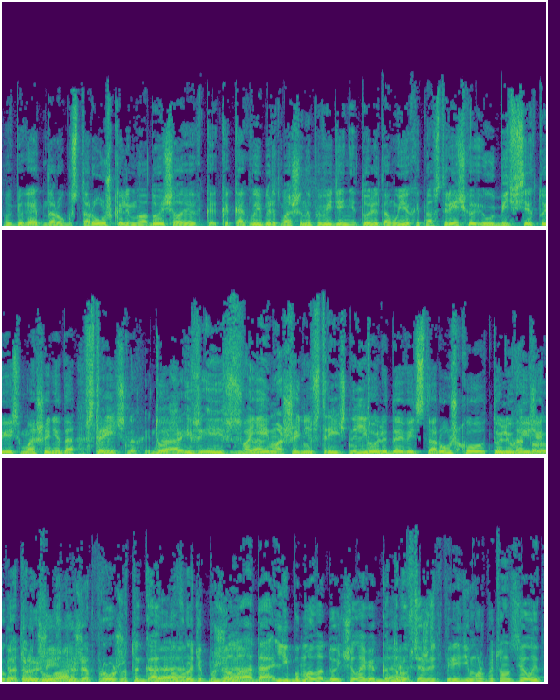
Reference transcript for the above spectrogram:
выбегает на дорогу старушка или молодой человек, как выберет машина поведение, то ли там уехать на встречку и убить всех, кто есть в машине, да. Встречных, да. тоже и, в своей да. машине встречной. Либо... То ли давить старушку, то ли выезжать которую, на которая жизнь уже прожита, как да, бы вроде пожила, да. да, либо молодой человек, да. которого вся жизнь впереди, может быть, он сделает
